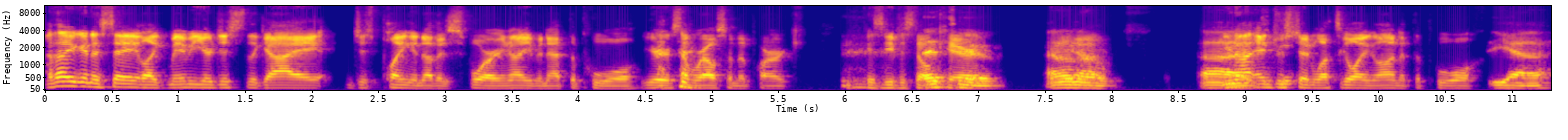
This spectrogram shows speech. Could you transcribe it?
I thought you were gonna say like maybe you're just the guy just playing another sport. You're not even at the pool. You're somewhere else in the park because you just don't care. too. I don't Yeah. know. Uh, You're not interested in what's going on at the pool. Yeah,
